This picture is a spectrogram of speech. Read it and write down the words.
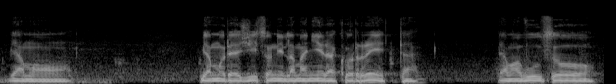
Abbiamo, abbiamo reagito nella maniera corretta, abbiamo avuto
